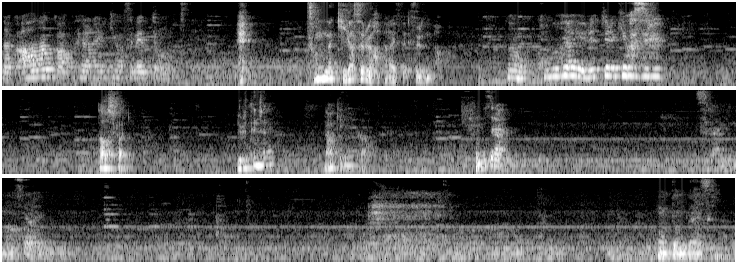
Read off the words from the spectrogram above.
なんか、ああ、なんか振られる気がするって思ってて。そんな気がするが働いてたりするんだ？なんかこの部屋揺れてる気がする。確かに。揺れてんじゃね？なわけねえか。辛い。辛いよな。辛い。本当に大好きなんだ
